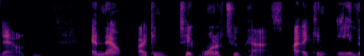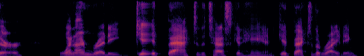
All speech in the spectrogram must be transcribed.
down, and now I can take one of two paths. I can either, when I'm ready, get back to the task at hand, get back to the writing,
